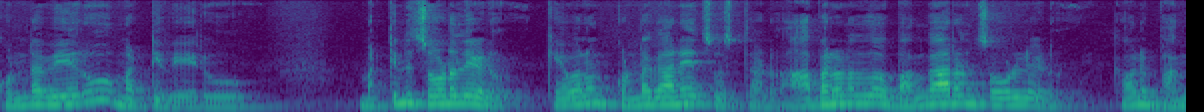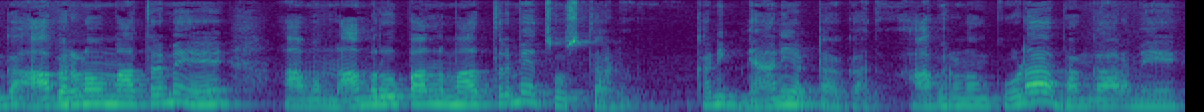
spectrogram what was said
కొండ వేరు మట్టి వేరు. మట్టిని చూడలేడు. కేవలం కొండగానే చూస్తాడు. ఆభరణంలో బంగారం చూడలేడు. కానీ బంగ ఆభరణం మాత్రమే ఆమె నామరూపాలను మాత్రమే చూస్తాడు. కానీ జ్ఞాని అట్టా కాదు. ఆభరణం కూడా బంగారమే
